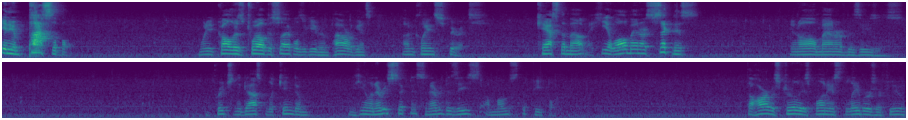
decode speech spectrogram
and impossible. When he called his twelve disciples, he gave them power against unclean spirits, cast them out, and heal all manner of sickness and all manner of diseases. Preaching the gospel of the kingdom and healing every sickness and every disease amongst the people. The harvest truly is plenteous, the laborers are few.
